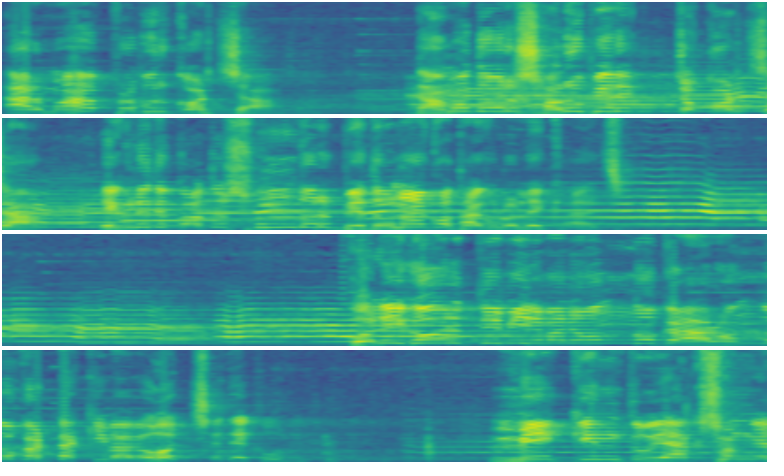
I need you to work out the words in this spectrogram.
আর মহাপ্রভুর কর্চা। দামোদর স্বরূপের কর্চা। এগুলিতে কত সুন্দর বেদনা কথাগুলো লেখা আছে। কলিঘোর তিমির মানে অন্ধকার। অন্ধকারটা কীভাবে হচ্ছে দেখুন। মেঘ কিন্তু একসঙ্গে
